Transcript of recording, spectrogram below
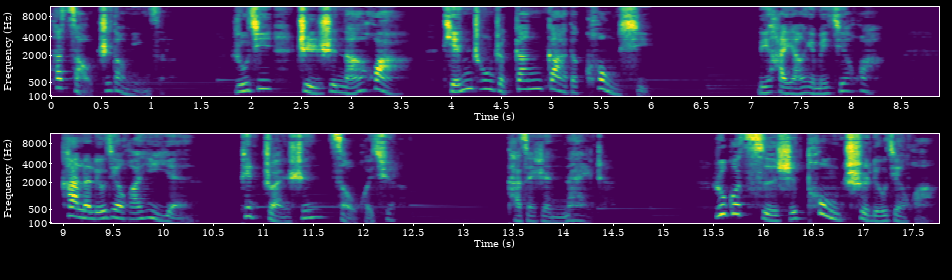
他早知道名字了，如今只是拿话。填充着尴尬的空隙，李海洋也没接话，看了刘建华一眼，便转身走回去了。他在忍耐着，如果此时痛斥刘建华，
